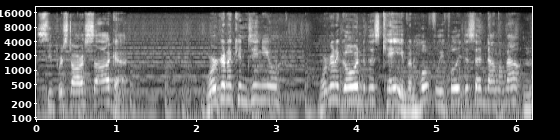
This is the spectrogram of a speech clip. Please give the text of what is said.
Superstar Saga, we're gonna continue. We're gonna go into this cave and hopefully fully descend down the mountain,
